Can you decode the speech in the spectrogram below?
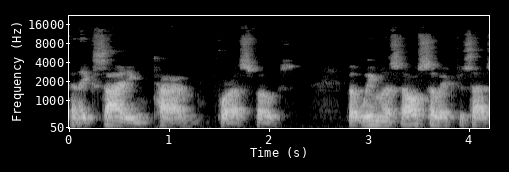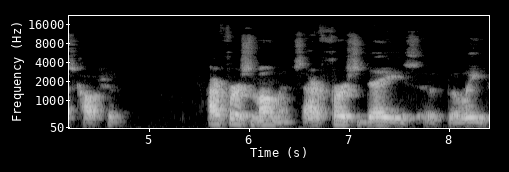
an exciting time for us folks, but we must also exercise caution. Our first moments, our first days of belief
